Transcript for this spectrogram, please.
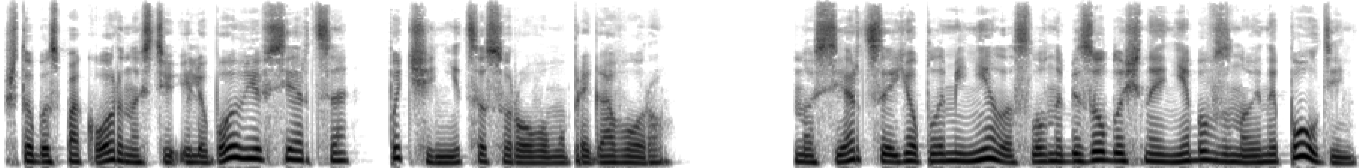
чтобы с покорностью и любовью в сердце подчиниться суровому приговору. Но сердце ее пламенело, словно безоблачное небо в знойный полдень,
